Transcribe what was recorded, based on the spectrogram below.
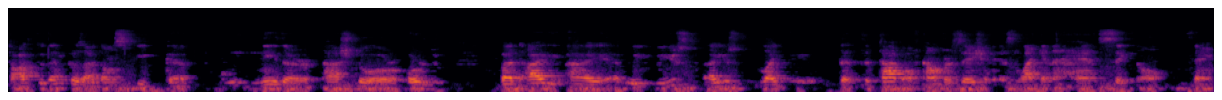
talk to them because I don't speak uh, neither Pashto or Urdu. But I I we, we used I used like the, the type of conversation is like in a hand signal thing.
